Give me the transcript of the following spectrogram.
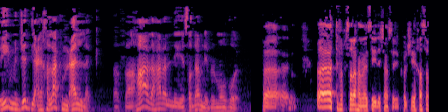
إي من جد يعني خلاك معلق. فهذا هذا اللي صدمني بالموضوع. ف أتفق صراحة مع سيد في كل شيء خاصة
